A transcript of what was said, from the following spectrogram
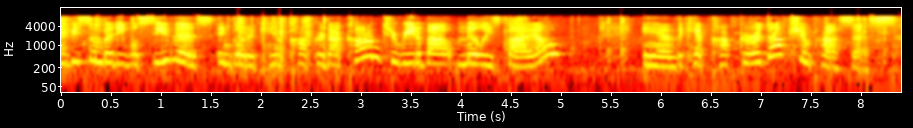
Maybe somebody will see this and go to campcocker.com to read about Millie's bio and the Camp Cocker adoption process.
